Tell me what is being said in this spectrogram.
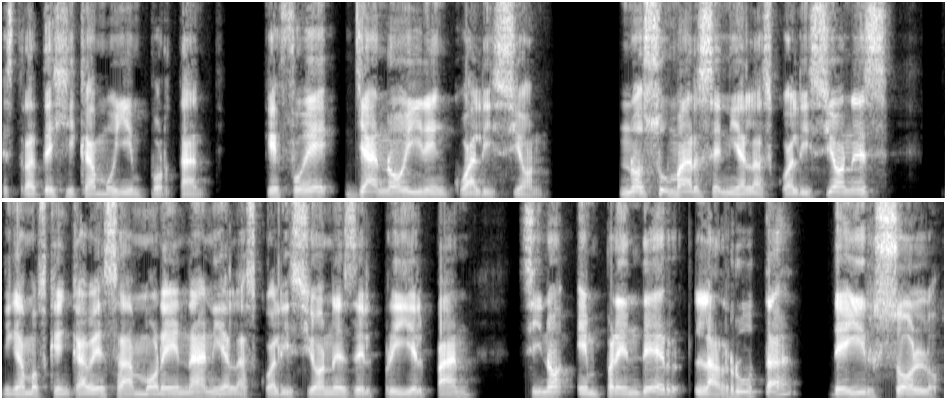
estratégica muy importante, que fue ya no ir en coalición, no sumarse ni a las coaliciones digamos que encabeza Morena ni a las coaliciones del PRI y el PAN, sino emprender la ruta de ir solo,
